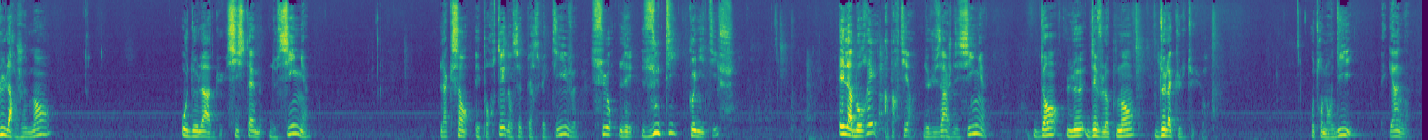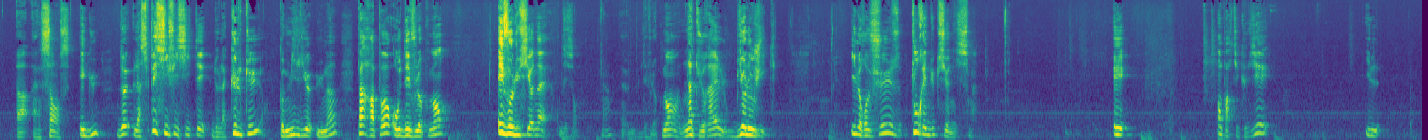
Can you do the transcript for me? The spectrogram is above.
plus largement, au-delà du système de signes, l'accent est porté dans cette perspective sur les outils cognitifs élaborés à partir de l'usage des signes dans le développement de la culture. Autrement dit, Egan a un sens aigu de la spécificité de la culture comme milieu humain par rapport au développement évolutionnaire, disons, hein, naturel ou biologique. Il refuse tout réductionnisme. Et en particulier, il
